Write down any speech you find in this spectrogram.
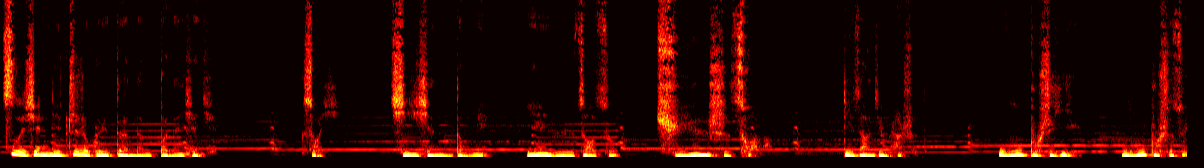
自信的智慧德能不能现前？所以起心动念、言语造作，全是错了。地藏经上说的：“无不是业，无不是罪。”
